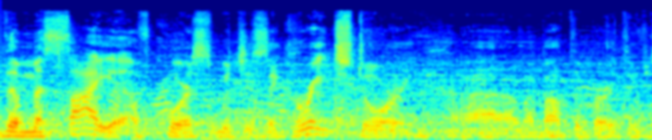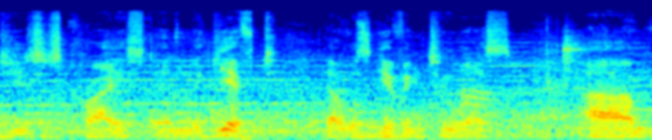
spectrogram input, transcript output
the Messiah, of course, which is a great story um, about the birth of Jesus Christ and the gift that was given to us. Um,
